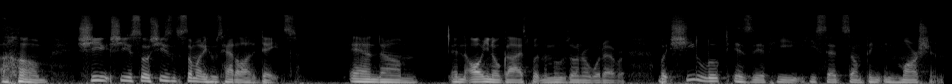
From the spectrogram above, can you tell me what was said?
Um, she she so she's somebody who's had a lot of dates, and um and all you know guys putting the moves on or whatever. But she looked as if he he said something in Martian,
